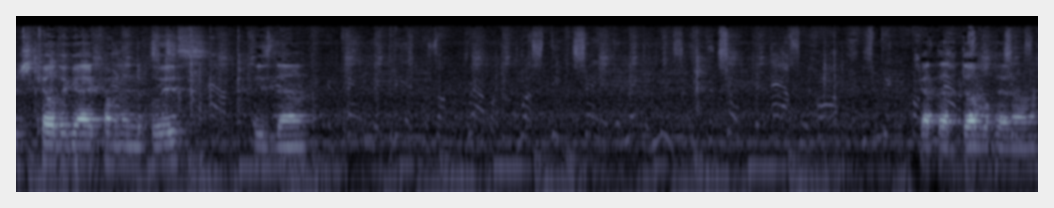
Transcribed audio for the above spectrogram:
just killed a guy coming into police. He's down. Got that double hit on him.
